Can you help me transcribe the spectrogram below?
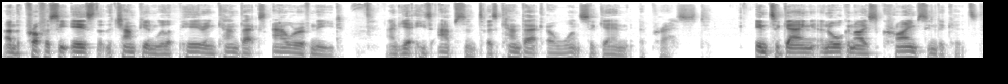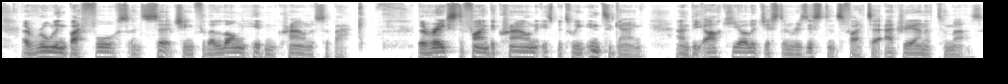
and the prophecy is that the champion will appear in Kahndaq's hour of need, and yet he's absent as Kahndaq are once again oppressed. Intergang and organised crime syndicates are ruling by force and searching for the long hidden crown of Sabbac. The race to find the crown is between Intergang and the archaeologist and resistance fighter Adriana Tomaz,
